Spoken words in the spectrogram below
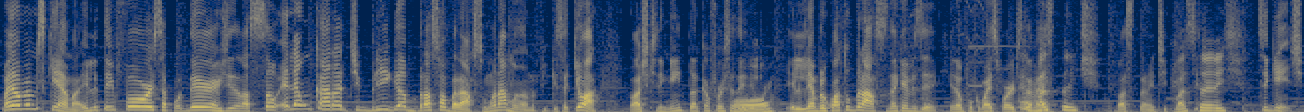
mas é o mesmo esquema. Ele tem força, poder, regeneração. Ele é um cara de briga braço a braço, mano a mano. Fica isso aqui, ó. Eu acho que ninguém tanca a força dele. Ó. porque Ele lembra o quatro braços, né, quer dizer? Ele é um pouco mais forte É, também. bastante. Bastante. Bastante. Seguinte.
